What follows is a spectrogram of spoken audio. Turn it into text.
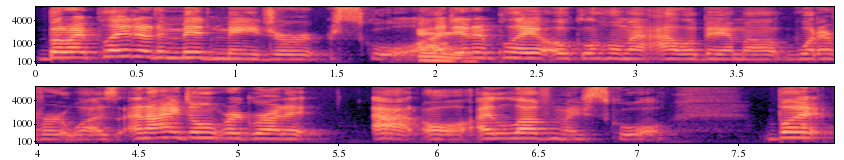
But I played at a mid-major school. Mm. I didn't play Oklahoma, Alabama, whatever it was, and I don't regret it at all. I love my school. But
